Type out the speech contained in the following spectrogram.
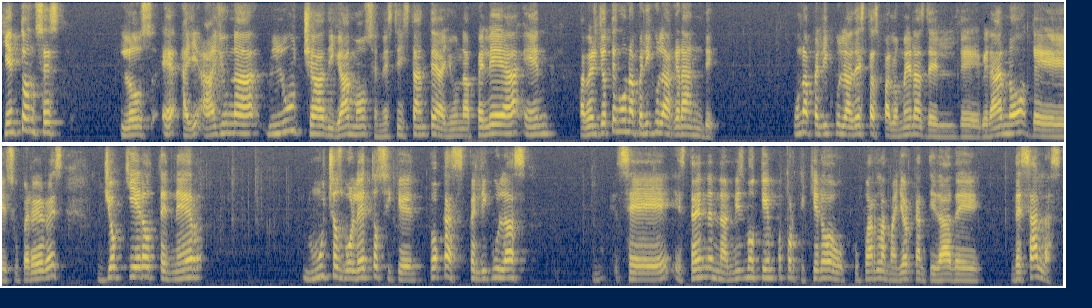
Y entonces, los, eh, hay, hay, una lucha, digamos, en este instante hay una pelea en, a ver, yo tengo una película grande, una película de estas palomeras del, de verano, de superhéroes, yo quiero tener muchos boletos y que pocas películas se estrenen al mismo tiempo porque quiero ocupar la mayor cantidad de, salas.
